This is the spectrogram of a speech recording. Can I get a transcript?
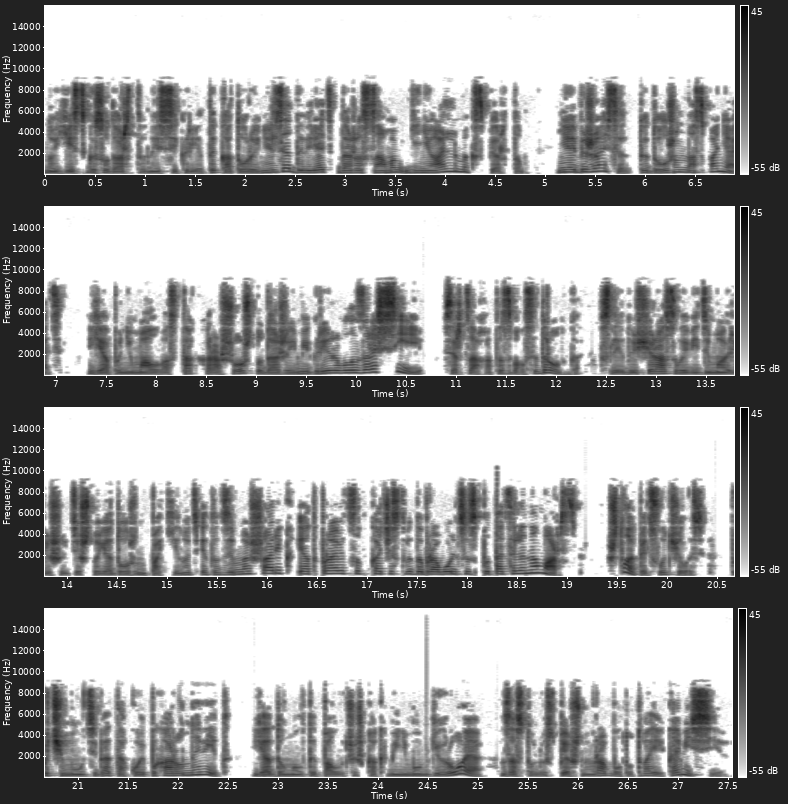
но есть государственные секреты, которые нельзя доверять даже самым гениальным экспертам. Не обижайся, ты должен нас понять. Я понимал вас так хорошо, что даже эмигрировал из России, в сердцах отозвался Дронго. В следующий раз вы, видимо, решите, что я должен покинуть этот земной шарик и отправиться в качестве добровольца-испытателя на Марс. Что опять случилось? Почему у тебя такой похоронный вид? Я думал, ты получишь как минимум героя за столь успешную работу твоей комиссии.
